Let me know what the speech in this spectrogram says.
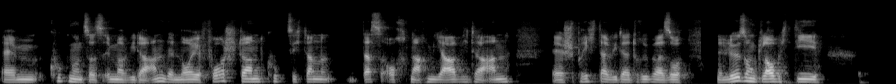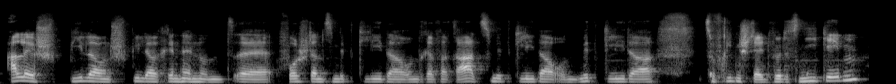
ähm, gucken uns das immer wieder an. Der neue Vorstand guckt sich dann das auch nach einem Jahr wieder an, äh, spricht da wieder drüber. Also eine Lösung, glaube ich, die alle Spieler und Spielerinnen und äh, Vorstandsmitglieder und Referatsmitglieder und Mitglieder zufriedenstellt, wird es nie geben.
